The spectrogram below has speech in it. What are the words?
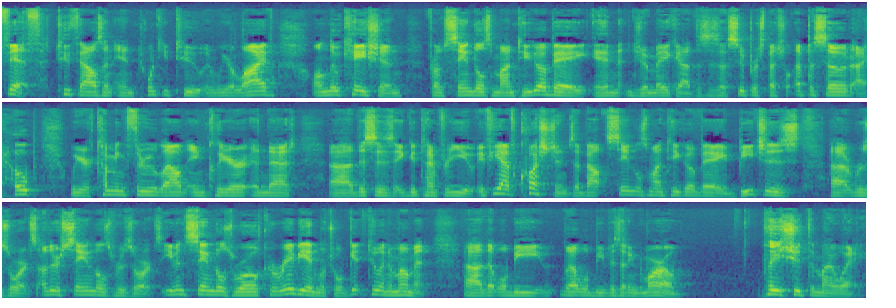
25th, 2022, and we are live on location from Sandals Montego Bay in Jamaica. This is a super special episode. I hope we are coming through loud and clear and that uh, this is a good time for you. If you have questions about Sandals Montego Bay, beaches uh, resorts, other Sandals resorts, even Sandals Royal Caribbean, which we'll get to in a moment, uh, that will be that we'll be visiting tomorrow please shoot them my way.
